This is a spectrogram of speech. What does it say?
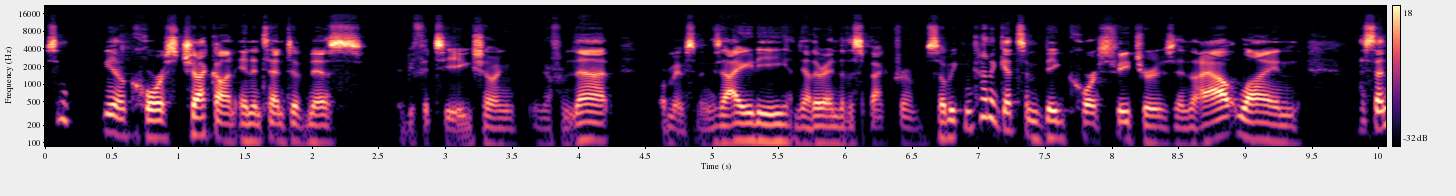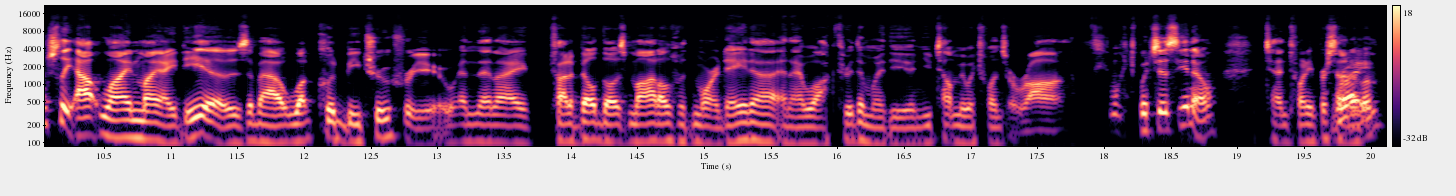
some, you know, coarse check on inattentiveness, maybe fatigue showing, you know, from that, or maybe some anxiety on the other end of the spectrum. So we can kind of get some big coarse features. And I outline essentially outline my ideas about what could be true for you. And then I try to build those models with more data and I walk through them with you and you tell me which ones are wrong, which, which is, you know, 10, 20% right. of them.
